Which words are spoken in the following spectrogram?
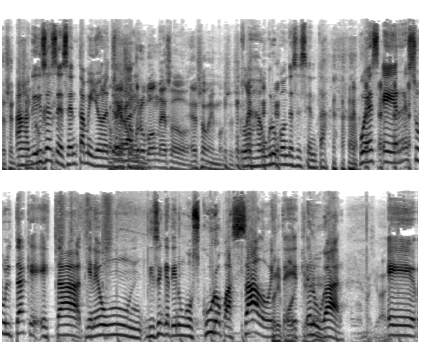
65. Ajá, aquí dice que sí. 60 millones O de sea, es un dólares. grupón de esos. Eso mismo, sí, sí. Ajá, un grupón de 60. Pues eh, resulta que esta tiene un, dicen que tiene un oscuro pasado Pero ¿y este, este lugar. Oh. Eh,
